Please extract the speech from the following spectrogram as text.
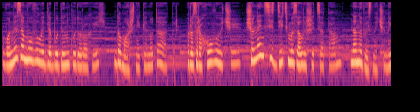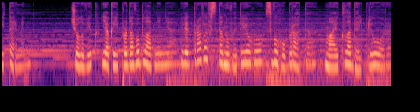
Вони замовили для будинку дорогий домашній кінотеатр, розраховуючи, що Ненсі з дітьми залишиться там на невизначений термін. Чоловік, який продав обладнання, відправив встановити його свого брата Майкла Дель Пріоре.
